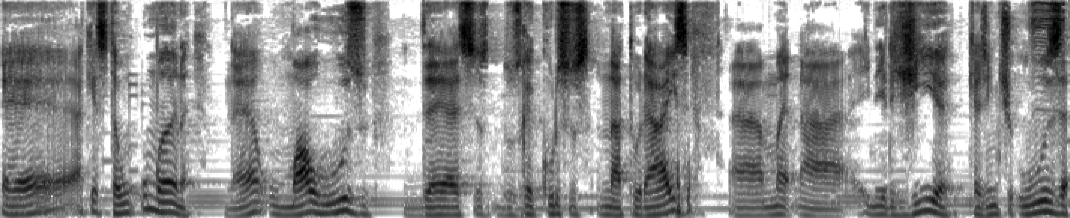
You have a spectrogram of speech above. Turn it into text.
é a questão humana, né? o mau uso desses, dos recursos naturais, a, a, energia que a gente usa,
